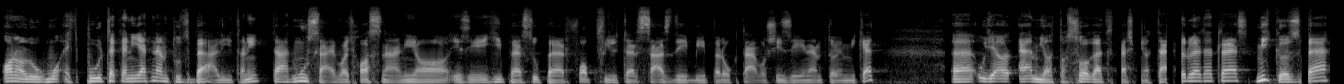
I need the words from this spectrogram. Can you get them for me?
analóg, egy pulteken ilyet nem tudsz beállítani, tehát muszáj vagy használni a izé, hiper-super filter 100 dB per oktávos izé, nem tudom miket ugye emiatt a szolgáltatás miatt elkerülhetetlen lesz, miközben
